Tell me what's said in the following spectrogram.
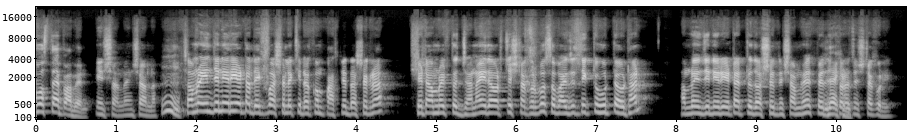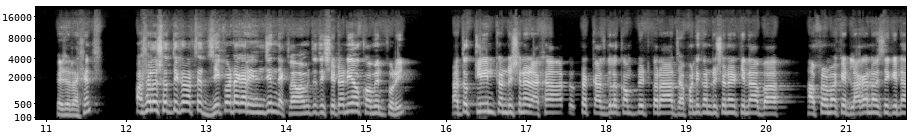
অবস্থায় পাবেন। ইনশাল্লাহ ইনশাল্লাহ তো আমরা ইঞ্জিন এরিয়াটা দেখব আসলে কীরকম পাচ্ছে দর্শকরা। সেটা আমরা একটু জানাই দেওয়ার চেষ্টা করব। সো ভাই যদি একটু হুটটা উঠান আমরা ইঞ্জিন এরিয়াটা একটু দর্শকদের সামনে প্রেজেন্ট করার চেষ্টা করি। এই যে দেখেন আসলে সত্যি করে হচ্ছে যে কটা গাড়ির ইঞ্জিন দেখলাম আমি যদি সেটা নিয়েও কমেন্ট করি এত ক্লিন কন্ডিশনে রাখা টুকটাক কাজগুলো কমপ্লিট করা জাপানি কন্ডিশনের কিনা বা আফটার মার্কেট লাগানো হয়েছে কিনা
